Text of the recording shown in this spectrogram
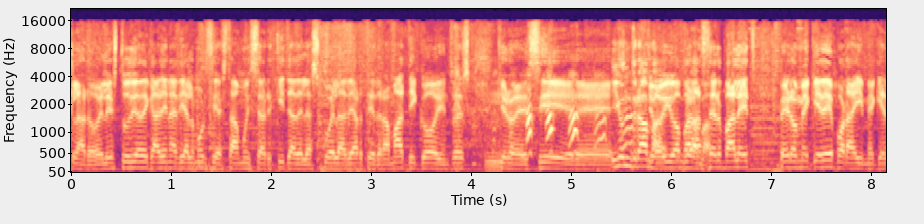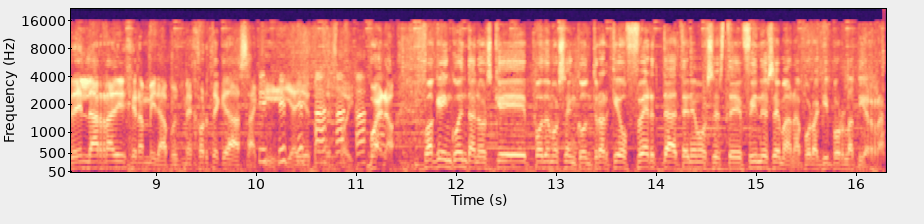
claro, el estudio de Cadena Dial Murcia está muy cerquita de la Escuela de Arte Dramático y entonces, quiero decir... eh, Mm. Y un drama, Yo iba para drama. hacer ballet, pero me quedé por ahí, me quedé en la radio y dijeron, mira, pues mejor te quedas aquí. Y ahí es donde estoy. Bueno, Joaquín, cuéntanos qué podemos encontrar, qué oferta tenemos este fin de semana por aquí por la tierra.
